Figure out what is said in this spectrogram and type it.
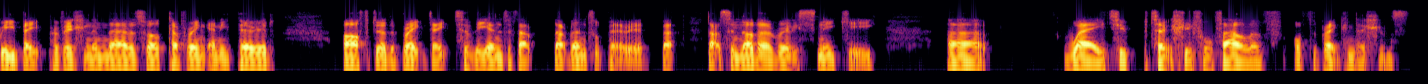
rebate provision in there as well, covering any period after the break date to the end of that, that rental period. But that's another really sneaky uh, way to potentially fall foul of, of the break conditions.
